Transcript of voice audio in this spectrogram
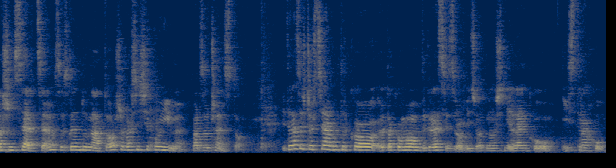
naszym, sercem ze względu na to, że właśnie się boimy bardzo często. I teraz jeszcze chciałabym tylko taką małą dygresję zrobić odnośnie lęku i strachu.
